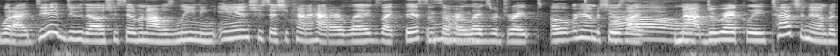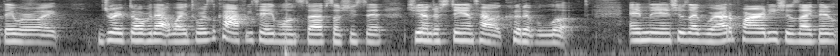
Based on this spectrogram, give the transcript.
what I did do though, she said when I was leaning in, she said she kind of had her legs like this, and so her mm-hmm. legs were draped over him, but she was Oh. like not oh. directly touching him, but they were like draped over that way towards the coffee table and stuff. So she said she understands how it could have looked. And then she was like, "We're at a party." She was like, "They're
